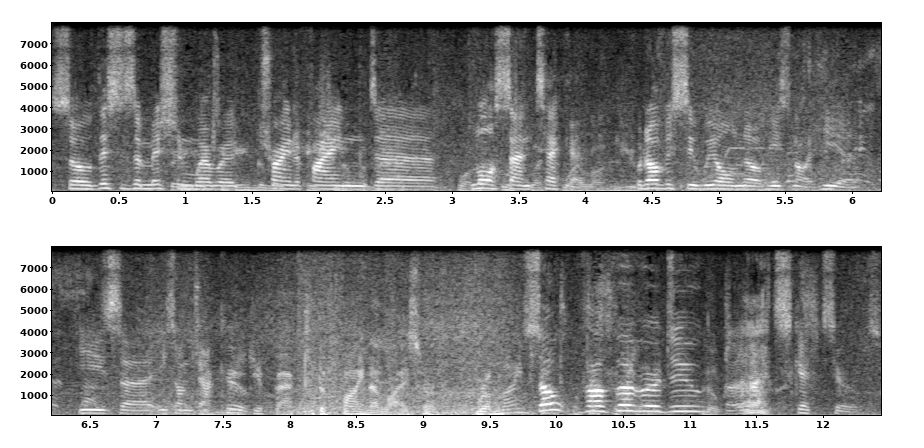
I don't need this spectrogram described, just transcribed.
So this is a mission where we're trying to find uh, Lor San Tekka. But obviously we all know he's not here. He's uh, he's on Jakku. Get back to the finalizer. Remind So, without further ado, let's get to it.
